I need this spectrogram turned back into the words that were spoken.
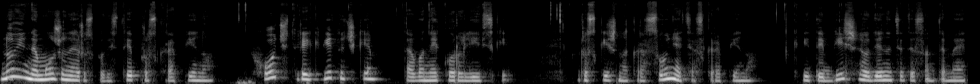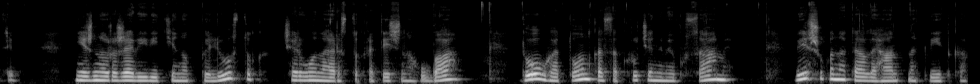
Ну і не можу не розповісти про скрапіну. Хоч три квіточки, та вони королівські. Розкішна красуня ця скрапіно. Квіти більше 11 см, ніжно-рожевий відтінок пелюсток, червона аристократична губа, довга, тонка, з закрученими вусами, вишукана та елегантна квітка.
